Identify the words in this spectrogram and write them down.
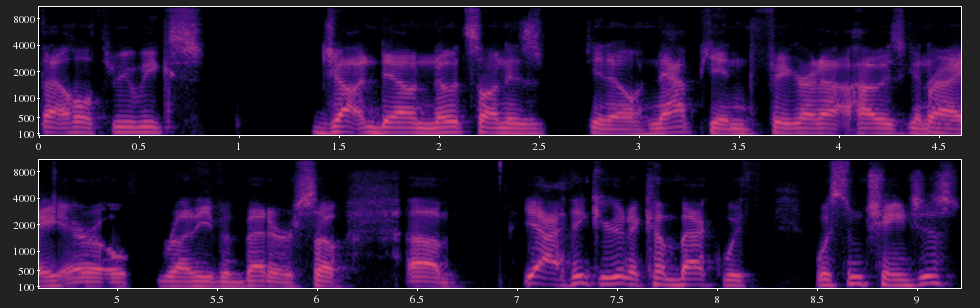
that whole three weeks, jotting down notes on his you know napkin, figuring out how he's going right. to make Aero run even better. So um, yeah, I think you're going to come back with with some changes.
